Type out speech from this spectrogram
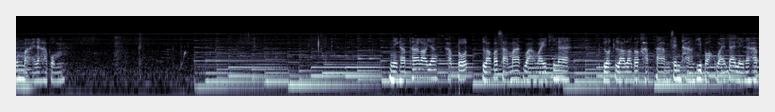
มุ่งหมายนะครับผม นี่ครับถ้าเรายังขับรถเราก็สามารถวางไว้ที่หน้ารถแล้วเราก็ขับตามเส้นทางที่บอกไว้ได้เลยนะครับ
